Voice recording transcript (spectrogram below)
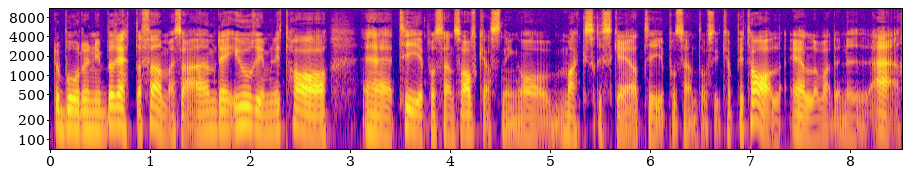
då borde ni berätta för mig så här, äh, det är orimligt att ha eh, 10% avkastning och max riskera 10% av sitt kapital eller vad det nu är.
